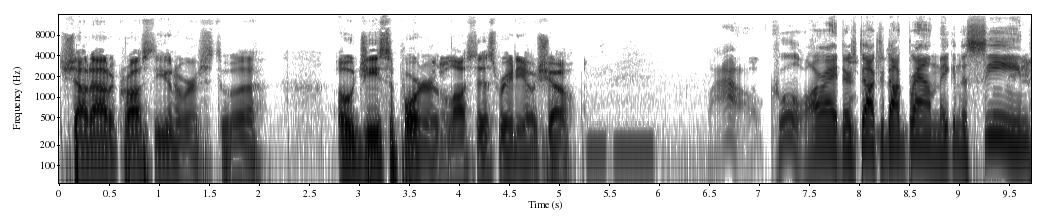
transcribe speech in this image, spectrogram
Shout out across the universe to a OG supporter of the Lost Disc Radio Show. Wow, cool. All right. There's Dr. Doc Brown making the scene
